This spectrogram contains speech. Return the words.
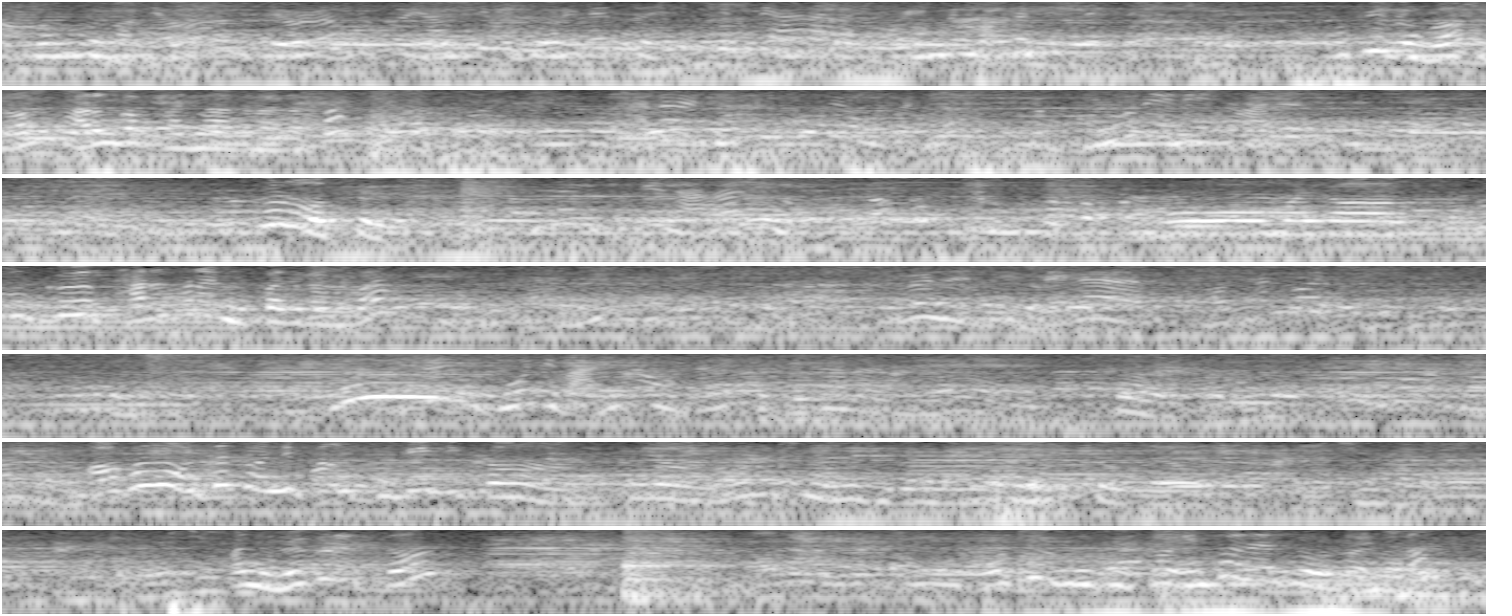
또 열심히 조립했더니 침대 하나가 더 있는 거지 어떻게 된 거야, 그럼? 다른 거 가져가 들어갔어? 하나를 더 한꺼번에 온 거지 그러니까 모델이 다른 침대 그럼 어떻게 돼? 그냥 두개 나란히 썼었어 오 마이 갓. 그럼 그 다른 사람이 못 가져간 거야? 있어?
